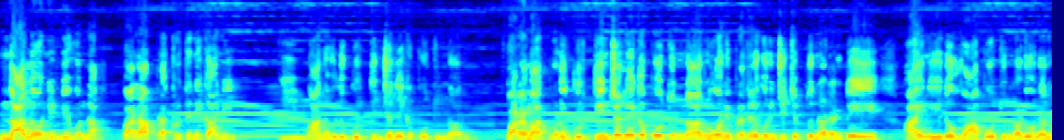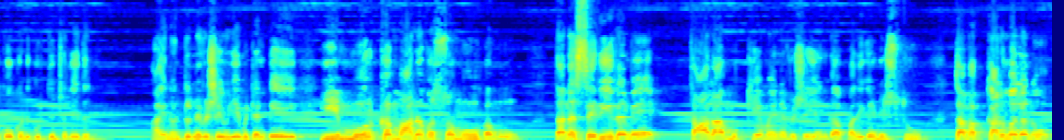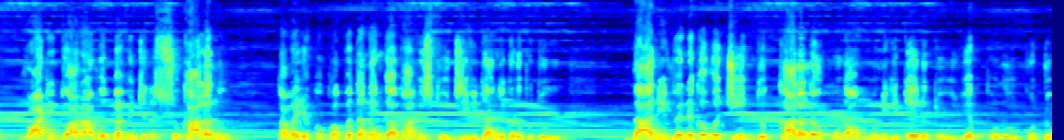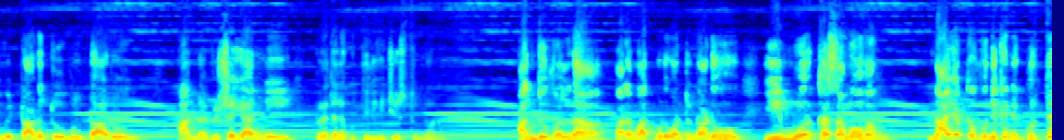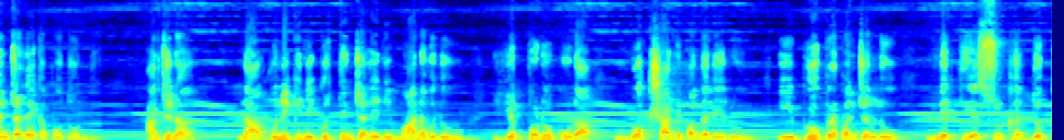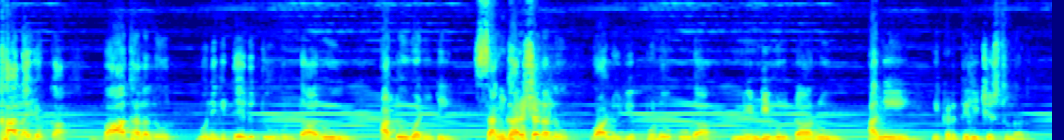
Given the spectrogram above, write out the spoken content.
నాలో నిండి ఉన్న పరాప్రకృతిని కానీ ఈ మానవులు గుర్తించలేకపోతున్నారు. పరమాత్ముడు గుర్తించలేకపోతున్నారు అని ప్రజల గురించి చెప్తున్నాడంటే ఆయన ఏదో వాపోతున్నాడు అని అనుకోకండి గుర్తించలేదని. ఆయన అంటున్న విషయం ఏమిటంటే ఈ మూర్ఖ మానవ సమూహము తన శరీరమే చాలా ముఖ్యమైన విషయంగా పరిగణిస్తూ తమ కర్మలను వాటి ద్వారా ఉద్భవించిన సుఖాలను తమ యొక్క గొప్పతనంగా భావిస్తూ జీవితాన్ని గడుపుతూ దాని వెనుక వచ్చే దుఃఖాలలో కూడా మునిగి తేలుతూ ఎప్పుడు కొట్టుమిట్టాడుతూ ఉంటారు అన్న విషయాన్ని ప్రజలకు తెలియచేస్తున్నాడు. అందువలన పరమాత్ముడు అంటున్నాడు ఈ మూర్ఖ సమూహం నా యొక్క ఉనికిని గుర్తించలేకపోతోంది. అర్జున నా ఉనికిని గుర్తించలేని మానవులు ఎప్పుడూ కూడా మోక్షాన్ని పొందలేరు. ఈ భూప్రపంచంలో నిత్య సుఖ దుఃఖాల యొక్క బాధలలో మునిగి తేలుతూ ఉంటారు. అటువంటి సంఘర్షణలు వాళ్ళు ఎప్పుడూ కూడా నిండి ఉంటారు అని ఇక్కడ తెలియచేస్తున్నాడు.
